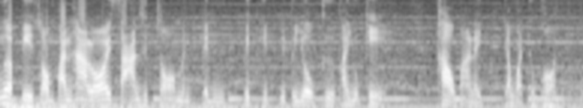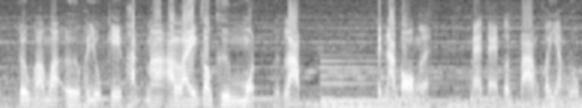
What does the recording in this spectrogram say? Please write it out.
เมื่อปี 2532 มันเป็นวิกฤตวิปโยคคือพายุเกเข้ามาในจังหวัดชุมพรด้วยความว่าเออพายุเกพัดมาอะไรก็คือหมดหรือลาบเป็นหนากองเลย แม้แต่ต้นปาล์มก็ยังล้ม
